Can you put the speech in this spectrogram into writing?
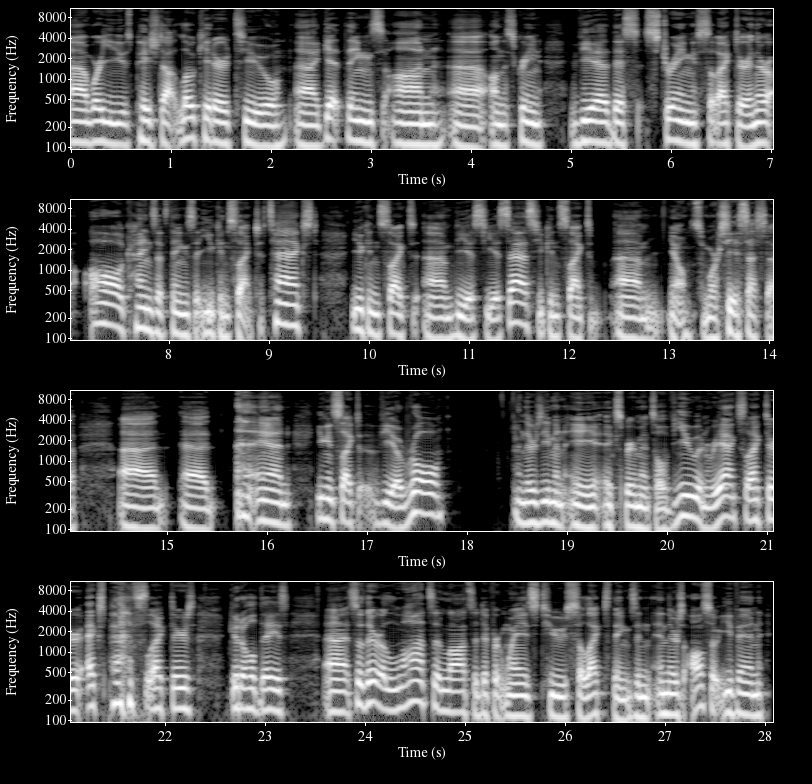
uh, where you use page.locator to uh, get things on, uh, on the screen via this string selector. And there are all kinds of things that you can select. Text, you can select um, via CSS, you can select um, you know, some more CSS stuff, uh, uh, and you can select via role. And there's even a experimental Vue and React selector, XPath selectors, good old days. Uh, so there are lots and lots of different ways to select things. And, and there's also even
